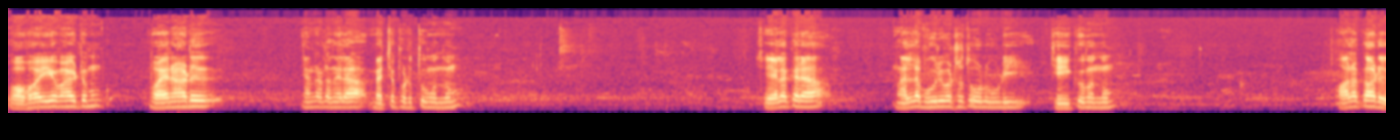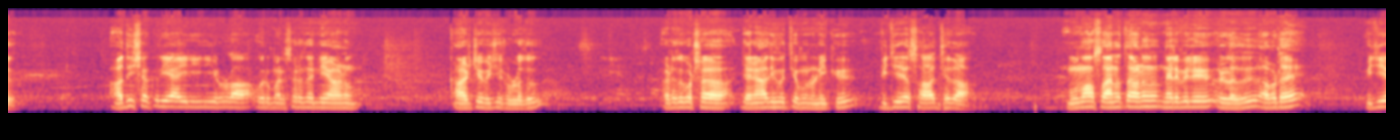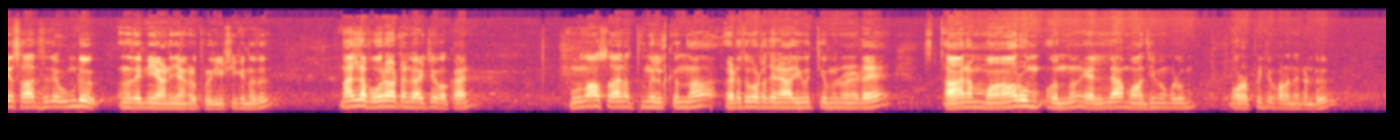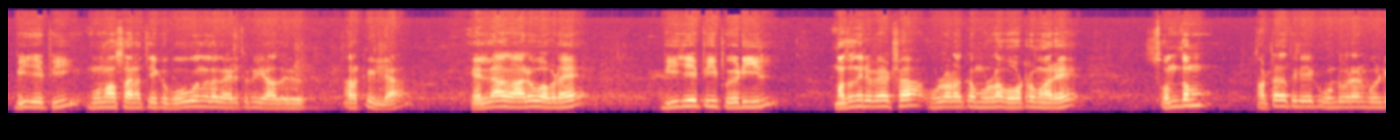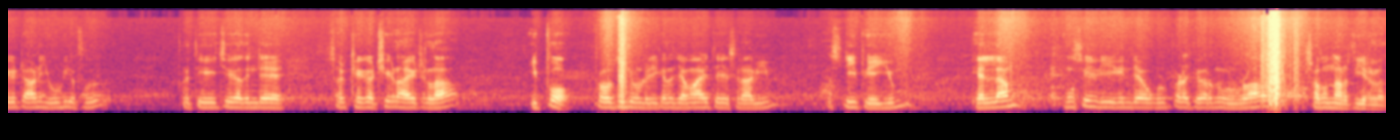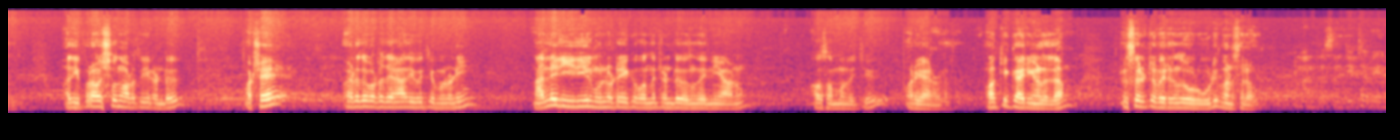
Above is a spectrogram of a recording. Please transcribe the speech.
സ്വാഭാവികമായിട്ടും വയനാട് ഞങ്ങളുടെ നില മെച്ചപ്പെടുത്തുമെന്നും ചേലക്കര നല്ല ഭൂരിപക്ഷത്തോടുകൂടി ജയിക്കുമെന്നും പാലക്കാട് അതിശക്തിയായ രീതിയിലുള്ള ഒരു മത്സരം തന്നെയാണ് കാഴ്ചവെച്ചിട്ടുള്ളത്. ഇടതുപക്ഷ ജനാധിപത്യ മുന്നണിക്ക് വിജയ സാധ്യത മൂന്നാം സ്ഥാനത്താണ് നിലവിൽ ഉള്ളത്. അവിടെ വിജയസാധ്യത ഉണ്ട് എന്ന് തന്നെയാണ് ഞങ്ങൾ പ്രതീക്ഷിക്കുന്നത്. നല്ല പോരാട്ടം കാഴ്ചവെക്കാൻ മൂന്നാം സ്ഥാനത്ത് നിൽക്കുന്ന ഇടതുപക്ഷ ജനാധിപത്യ മുന്നണിയുടെ സ്ഥാനം മാറും എന്ന് എല്ലാ മാധ്യമങ്ങളും ഉറപ്പിച്ച് പറഞ്ഞിട്ടുണ്ട്. ബി ജെ പി മൂന്നാം സ്ഥാനത്തേക്ക് പോകുമെന്നുള്ള കാര്യത്തിന് യാതൊരു തർക്കമില്ല. എല്ലാ കാലവും അവിടെ ബി ജെ പി പേടിയിൽ മതനിരപേക്ഷ ഉള്ളടക്കമുള്ള വോട്ടർമാരെ സ്വന്തം തട്ടകത്തിലേക്ക് കൊണ്ടുവരാൻ വേണ്ടിയിട്ടാണ് യു ഡി എഫ് പ്രത്യേകിച്ച് അതിന്റെ സഖ്യകക്ഷികളായിട്ടുള്ള ഇപ്പോൾ പ്രവർത്തിച്ചുകൊണ്ടിരിക്കുന്ന ജമായത്തെ ഇസ്ലാമിയും എസ് ഡി പി ഐയും എല്ലാം മുസ്ലിം ലീഗിന്റെ ഉൾപ്പെടെ ചേർന്നുകൊണ്ടുള്ള ശ്രമം നടത്തിയിട്ടുള്ളത്. അത് ഇപ്രാവശ്യവും നടത്തിയിട്ടുണ്ട്. പക്ഷേ ഇടതുപെട്ട ജനാധിപത്യ മുന്നണി നല്ല രീതിയിൽ മുന്നോട്ടേക്ക് വന്നിട്ടുണ്ട് എന്ന് തന്നെയാണ് അത് സംബന്ധിച്ച് പറയാനുള്ളത്. ബാക്കി കാര്യങ്ങളെല്ലാം റിസൾട്ട് വരുന്നതോടുകൂടി മനസ്സിലാവും.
